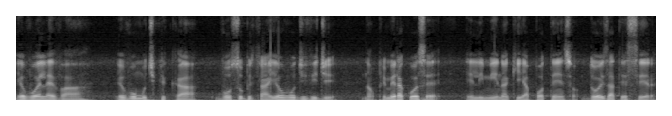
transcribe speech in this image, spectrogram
eu vou elevar, eu vou multiplicar, vou subtrair ou vou dividir? Não, primeira coisa você elimina aqui a potência. 2 à terceira.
